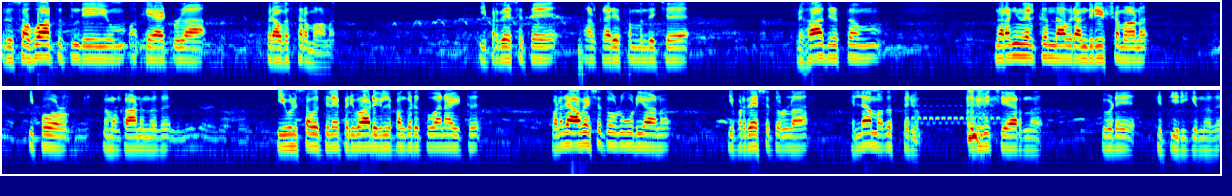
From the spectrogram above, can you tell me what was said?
ഒരു സൗഹാർദ്ദത്തിന്റെയും ഒക്കെ ആയിട്ടുള്ള ഒരവസരമാണ്. ഈ പ്രദേശത്തെ ആൾക്കാരെ സംബന്ധിച്ച് ഗൃഹാതിരത്വം നിറഞ്ഞു നിൽക്കുന്ന ഒരു അന്തരീക്ഷമാണ് ഇപ്പോൾ നമ്മൾ കാണുന്നത്. ഈ ഉത്സവത്തിലെ പരിപാടികളിൽ പങ്കെടുക്കുവാനായിട്ട് വളരെ ആവേശത്തോടു കൂടിയാണ് ഈ പ്രദേശത്തുള്ള എല്ലാ മതസ്ഥരും ഒരുമിച്ച് ചേർന്ന് ഇവിടെ എത്തിയിരിക്കുന്നത്.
